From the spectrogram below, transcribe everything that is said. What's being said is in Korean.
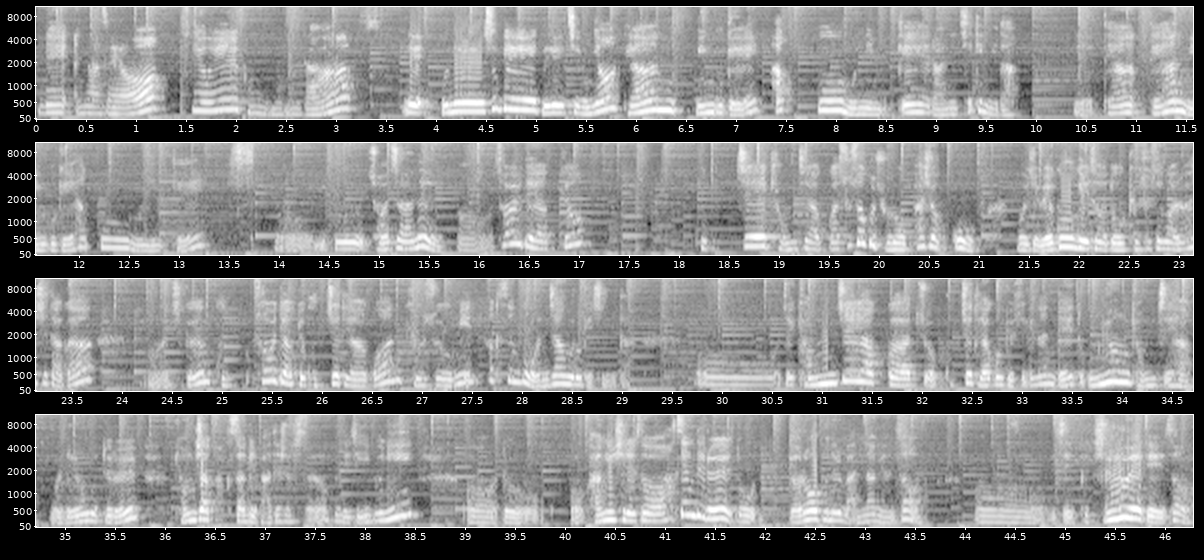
네, 안녕하세요. 수요일 본문입니다. 네, 오늘 소개해 드릴 책은요, 대한민국의 학부모님께 라는 책입니다. 네, 대한, 대한민국의 학부모님께. 어, 이부 저자는 어, 서울대학교 국제경제학과 수석을 졸업하셨고, 뭐 이제 외국에서도 교수 생활을 하시다가 어, 지금 국- 서울대학교 국제대학원 교수 및 학생부 원장으로 계십니다. 어, 이제 경제학과 쪽 국제대학원 교수이긴 한데 또 응용 경제학 뭐 이런 것들을 경제학 박사학위를 받으셨어요. 근데 이제 이분이 어, 또 어, 강의실에서 학생들을 또 여러분을 만나면서 어, 이제 그 진로에 대해서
